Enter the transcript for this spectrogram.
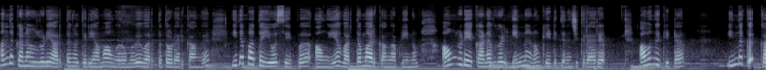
அந்த கனவுகளுடைய அர்த்தங்கள் தெரியாமல் அவங்க ரொம்பவே வருத்தத்தோடு இருக்காங்க. இதை பார்த்த யோசிப்பு அவங்க ஏன் வருத்தமாக இருக்காங்க? அப்படின்னும் அவங்களுடைய கனவுகள் என்னன்னு கேட்டு தெரிஞ்சுக்கிறாரு. அவங்க கிட்ட இந்த க க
